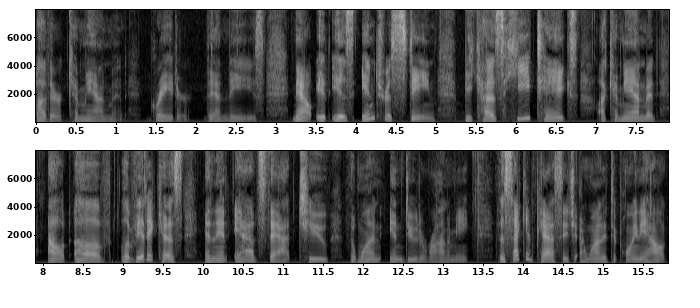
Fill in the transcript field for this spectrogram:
other commandment greater than these. Now, it is interesting because he takes a commandment out of Leviticus and then adds that to the one in Deuteronomy. The second passage I wanted to point out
